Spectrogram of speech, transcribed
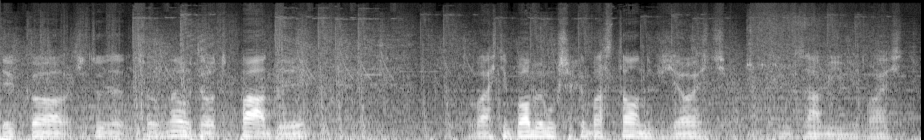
tylko, że tu są znowu te odpady. Właśnie bomby muszę chyba stąd wziąć. Mnie właśnie.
